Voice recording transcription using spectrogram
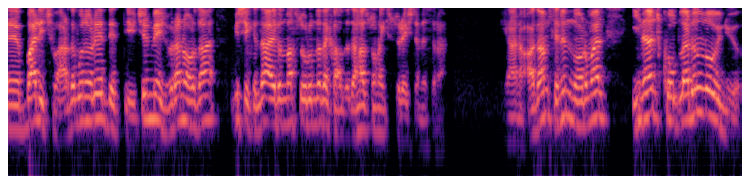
e, Balic vardı. Bunu reddettiği için mecburen orada bir şekilde ayrılmak zorunda da kaldı daha sonraki süreçte mesela. Yani adam senin normal inanç kodlarınla oynuyor.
